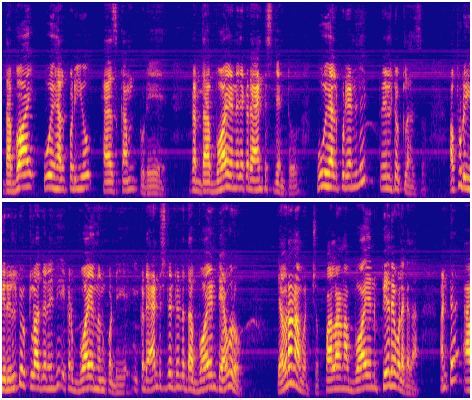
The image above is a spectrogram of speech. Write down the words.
The boy who helped you has come today ఇక్కడ ద బాయ్ అనేది ఇక్కడ యాంటిసిడెంట్ హూ హెల్ప్డ్ అనేది రిలేటివ్ క్లాజ్ అప్పుడు ఈ రిలేటివ్ క్లాజ్ అనేది ఇక్కడ బాయ్ ఉంది అనుకోండి ఇక్కడ యాంటిసిడెంట్ అంటే ద బాయ్ అంటే ఎవరు? ఎవరైనా అవ్వచ్చు పలానా బాయ్ అని పేరు ఇవ్వాలి కదా. అంటే ఆ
